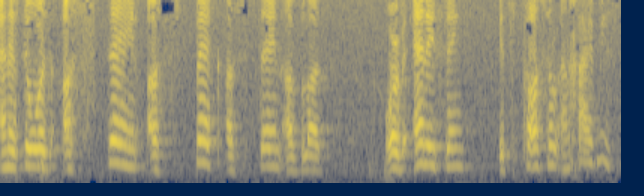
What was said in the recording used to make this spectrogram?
And if there was a stain, a speck, a stain of blood, or of anything, it's puzzle and chayiv mis.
